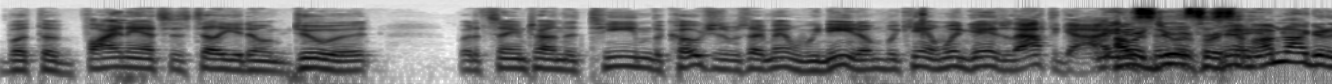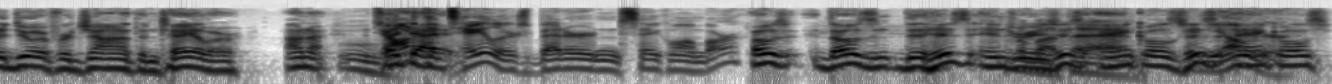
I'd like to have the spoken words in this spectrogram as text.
But the finances tell you don't do it. But at the same time, the team, the coaches would say, "Man, we need him. We can't win games without the guy." I would do it for him. same- I'm not going to do it for Jonathan Taylor. I'm not. that Jonathan guy- Taylor's better than Saquon Barkley. Those those the, his injuries, his that? ankles, his Younger. ankles.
